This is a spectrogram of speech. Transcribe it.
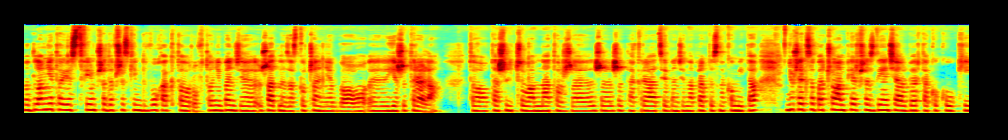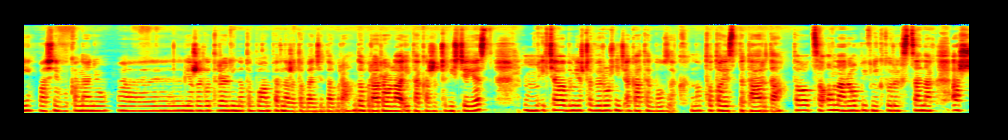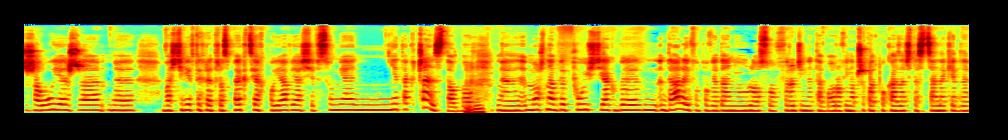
No dla mnie to jest film przede wszystkim dwóch aktorów. To nie będzie żadne zaskoczenie, bo y, Jerzy Trela to też liczyłam na to, że, że, że ta kreacja będzie naprawdę znakomita. Już jak zobaczyłam pierwsze zdjęcie Alberta Kukułki właśnie w wykonaniu e, Jerzego Treli, no to byłam pewna, że to będzie dobra, dobra rola i taka rzeczywiście jest. Mm, I chciałabym jeszcze wyróżnić Agatę Buzek. No to to jest petarda. To, co ona robi w niektórych scenach, aż żałuję, że e, właściwie w tych retrospekcjach pojawia się w sumie nie tak często, bo mhm. E, można by pójść jakby dalej w opowiadaniu losów rodziny taborów i na przykład pokazać tę scenę, kiedy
